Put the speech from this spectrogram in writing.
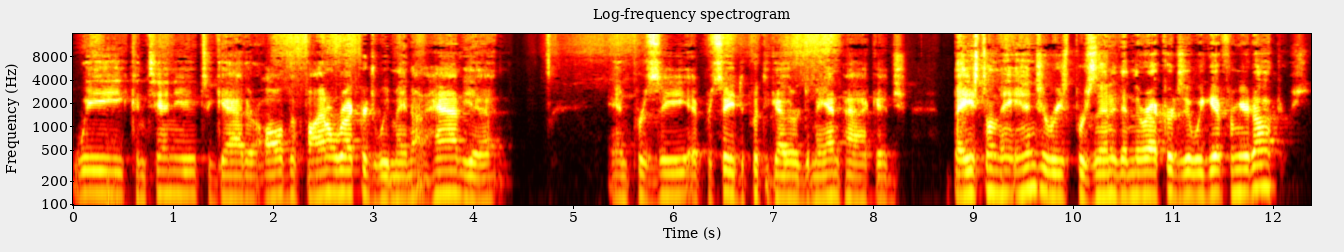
we continue to gather all the final records we may not have yet and proceed proceed to put together a demand package based on the injuries presented in the records that we get from your doctors.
